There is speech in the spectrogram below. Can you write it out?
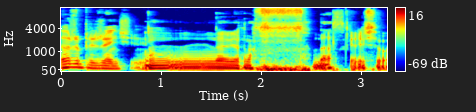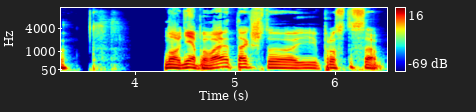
Тоже при женщине. Наверное. Да, скорее всего. Но не, бывает так, что и просто сам.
